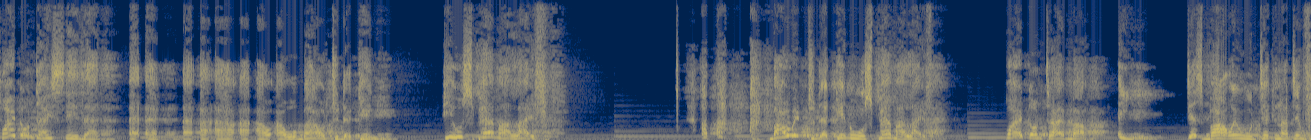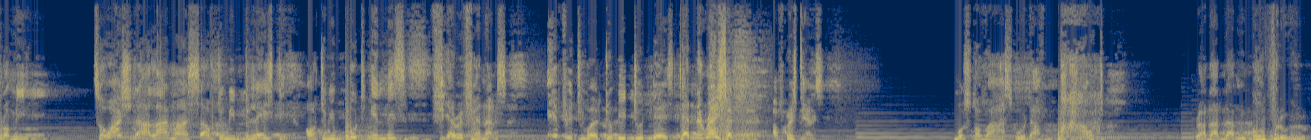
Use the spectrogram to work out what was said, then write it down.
Why don't I say that I, I, I, I, I will bow to the king? He will spare my life. Bowing to the king will spare my life. Why don't I bow? Hey, this bowing will take nothing from me. So why should I allow myself to be placed or to be put in this fiery finance If it were to be today's generation of Christians, most of us would have bowed rather than go through.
